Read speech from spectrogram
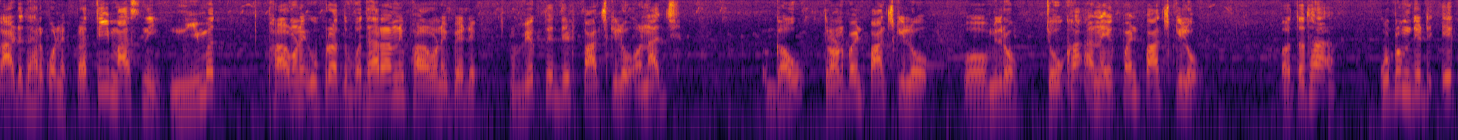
કાર્ડ ધારકોને પ્રતિ માસની નિયમિત ફાળવણી ઉપરાંત વધારાની ફાળવણી પેટે વ્યક્તિ દીઠ પાંચ કિલો અનાજ, ઘઉં, ત્રણ પોઈન્ટ પાંચ કિલો મિત્રો, ચોખા અને એક પોઈન્ટ પાંચ કિલો તથા કુટુંબ દીઠ એક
